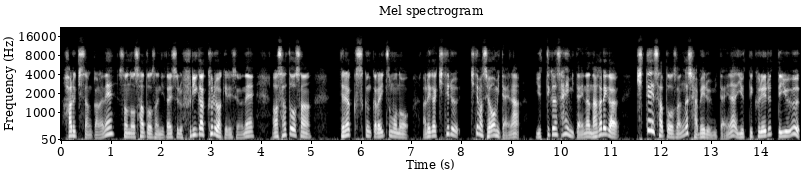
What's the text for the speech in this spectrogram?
春樹さんからね、その佐藤さんに対する振りが来るわけですよね。あ、佐藤さん、デラックス君からいつものあれが来てる、来てますよ、みたいな、言ってください、みたいな流れが来て佐藤さんが喋るみたいな、言ってくれるっていう、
